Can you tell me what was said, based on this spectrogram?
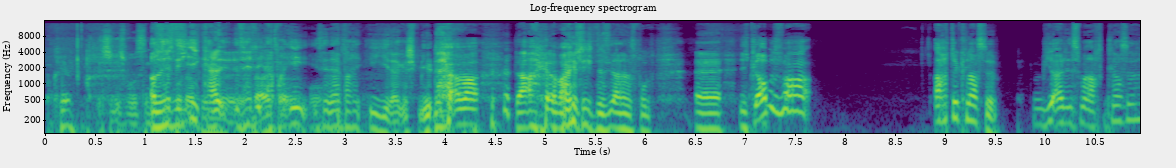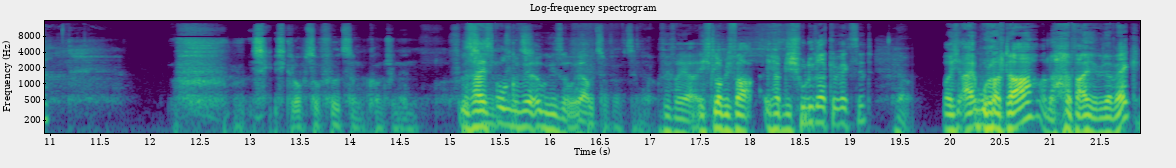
Okay. Ich, ich wusste Also nicht, es hätte, ich eh man kein, dafür es hätte ein einfach eh, es hätte einfach eh jeder gespielt. Aber daher weiß ich, das ist ein anderes Punkt. Äh, ich glaube, es war Achte Klasse. Wie alt ist man achte Klasse? Ich, ich glaube, so 14 kommt schon hin. 14, Das heißt ungefähr 14, irgendwie so, ja. 14, 15, ja. Auf jeden Fall ja. Ich glaube, ich war, ich habe die Schule gerade gewechselt. Ja. War ich einen Monat da und dann war ich wieder weg.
